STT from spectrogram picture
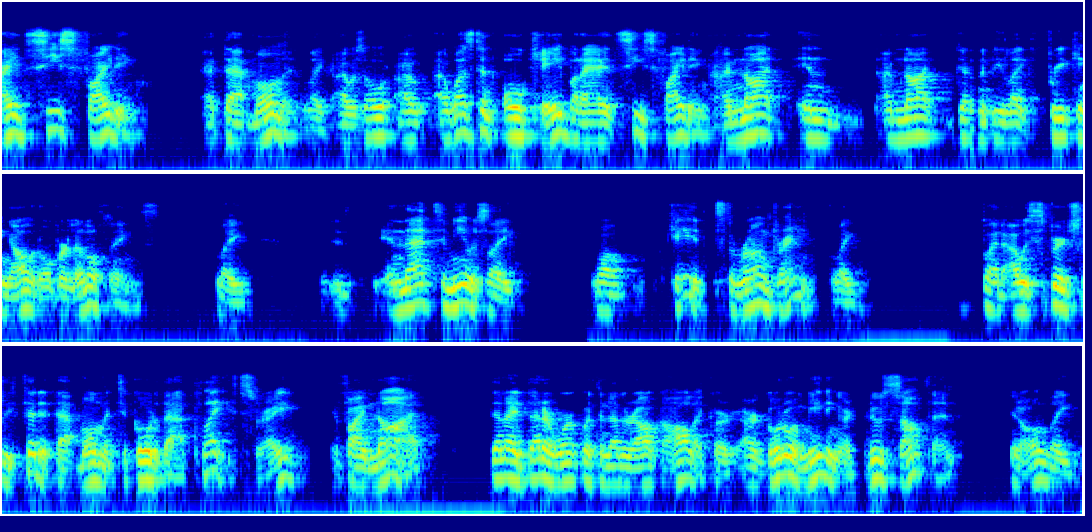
I had ceased fighting at that moment. Like, I was, I, I wasn't okay, but I had ceased fighting. I'm not in. I'm not going to be like freaking out over little things. Like, and that to me was like, well, okay, it's the wrong drink. Like, but I was spiritually fit at that moment to go to that place, right? If I'm not, then I'd better work with another alcoholic or, or go to a meeting or do something, you know, like,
